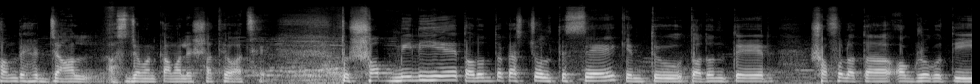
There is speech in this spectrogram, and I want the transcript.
সন্দেহের জাল আসাদুজ্জামান কামালের সাথেও আছে। তো সব মিলিয়ে তদন্ত কাজ চলতেছে, কিন্তু তদন্তের সফলতা, অগ্রগতি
